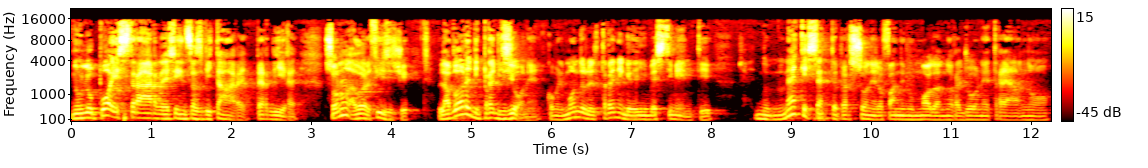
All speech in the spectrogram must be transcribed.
non lo puoi estrarre senza svitare, per dire. Sono lavori fisici. Lavori di previsione, come il mondo del training e degli investimenti, non è che sette persone lo fanno in un modo hanno ragione, tre, hanno,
